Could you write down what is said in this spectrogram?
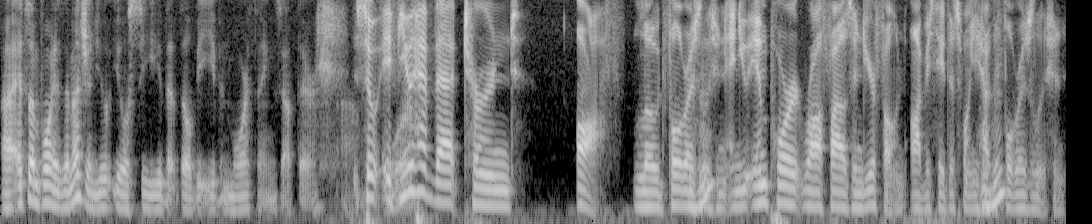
uh, at some point, as I mentioned, you'll, you'll see that there'll be even more things out there. um, So if you have that turned off, load full Mm-hmm. resolution, and you import raw files into your phone, obviously at this point you have Mm-hmm. the full resolution.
